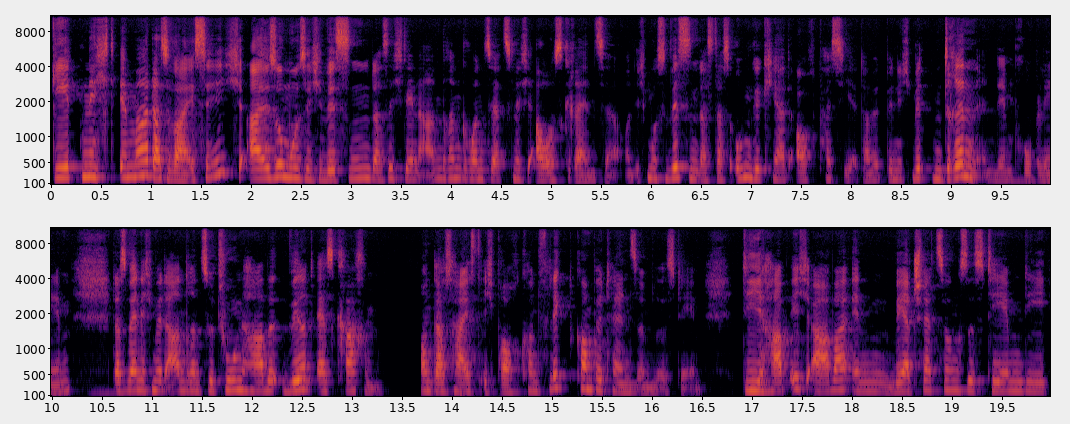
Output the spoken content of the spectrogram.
geht nicht immer, das weiß ich. Also muss ich wissen, dass ich den anderen grundsätzlich ausgrenze. Und ich muss wissen, dass das umgekehrt auch passiert. Damit bin ich mittendrin in dem Problem, dass wenn ich mit anderen zu tun habe, wird es krachen. Und das heißt, ich brauche Konfliktkompetenz im System. Die habe ich aber in Wertschätzungssystemen, die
